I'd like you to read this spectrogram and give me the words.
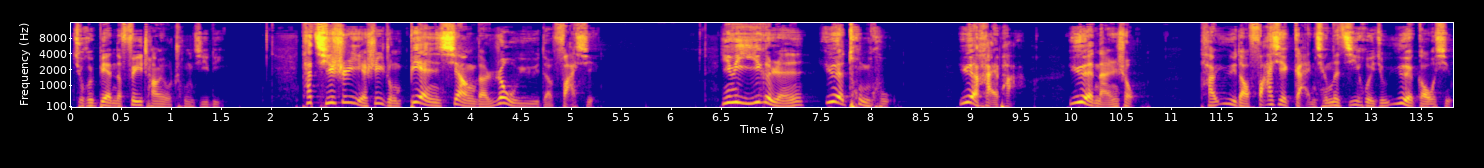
就会变得非常有冲击力。它其实也是一种变相的肉欲的发泄，因为一个人越痛苦、越害怕、越难受，他遇到发泄感情的机会就越高兴。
